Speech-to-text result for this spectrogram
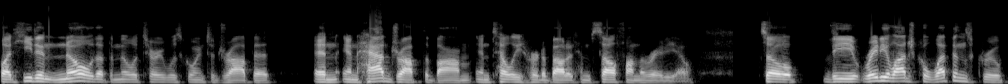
but he didn't know that the military was going to drop it and, and had dropped the bomb until he heard about it himself on the radio. So the radiological weapons group,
